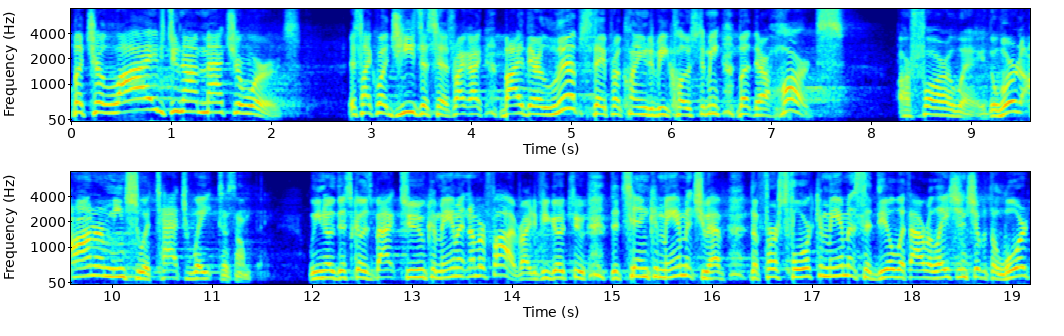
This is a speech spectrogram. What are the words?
but your lives do not match your words. It's like what Jesus says, right? right? By their lips they proclaim to be close to me, but their hearts are far away. The word honor means to attach weight to something. We know this goes back to commandment number five, right? If you go to the Ten Commandments, you have the first four commandments that deal with our relationship with the Lord.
